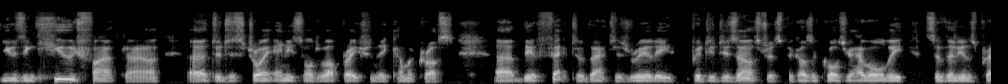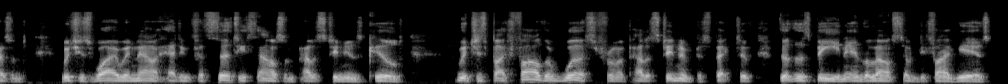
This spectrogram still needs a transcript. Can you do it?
using huge firepower uh, to destroy any sort of operation they come across. Uh, the effect of that is really pretty disastrous because, of course, you have all the civilians present, which is why we're now heading for 30,000 Palestinians killed which is by far the worst from a Palestinian perspective that there's been in the last 75 years.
